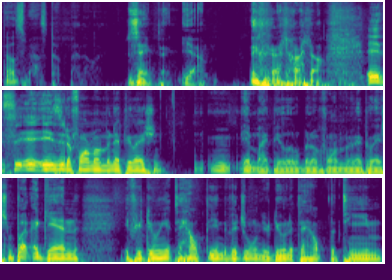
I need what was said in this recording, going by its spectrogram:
That was messed up, by the way. same thing. Yeah. I know. It's. i- Is it a form of manipulation? mm, it might be a little bit of a form of manipulation. But again, if you're doing it to help the individual and you're doing it to help the team,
